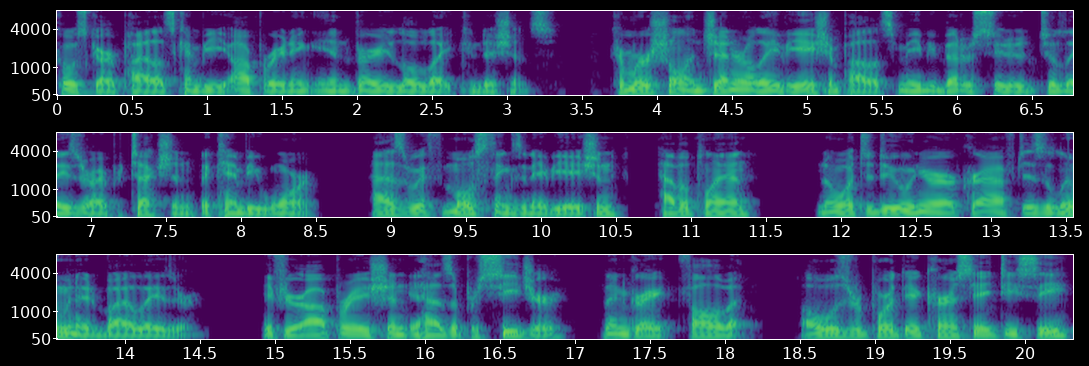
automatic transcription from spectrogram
Coast Guard pilots can be operating in very low light conditions. Commercial and general aviation pilots may be better suited to laser eye protection that can be worn. As with most things in aviation, have a plan, know what to do when your aircraft is illuminated by a laser. If your operation has a procedure, then great, follow it. Always report the occurrence to ATC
